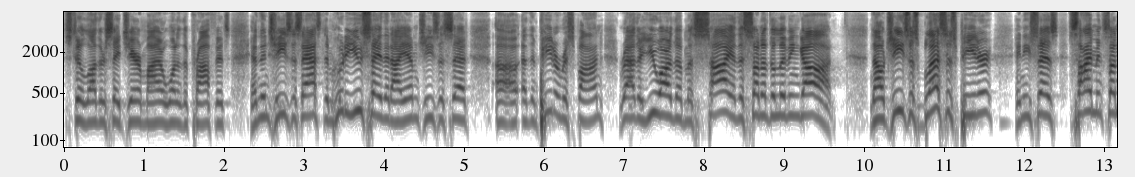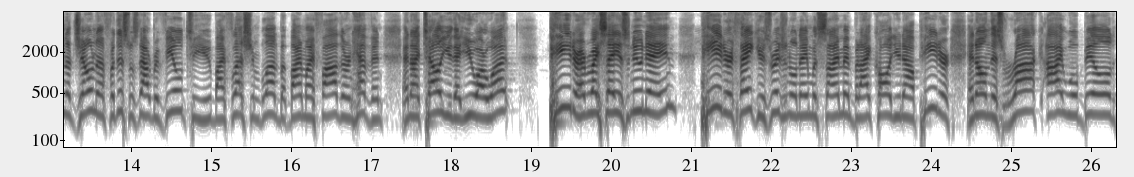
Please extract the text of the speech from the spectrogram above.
still others say Jeremiah, one of the prophets. And then Jesus asked them, Who do you say that I am? Jesus said, uh, and then Peter respond, Rather, you are the Messiah, the Son of the living God. Now, Jesus blesses Peter and he says, Simon, son of Jonah, for this was not revealed to you by flesh and blood, but by my Father in heaven. And I tell you that you are what? Peter, everybody say his new name. Peter, thank you. His original name was Simon, but I call you now Peter. And on this rock I will build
